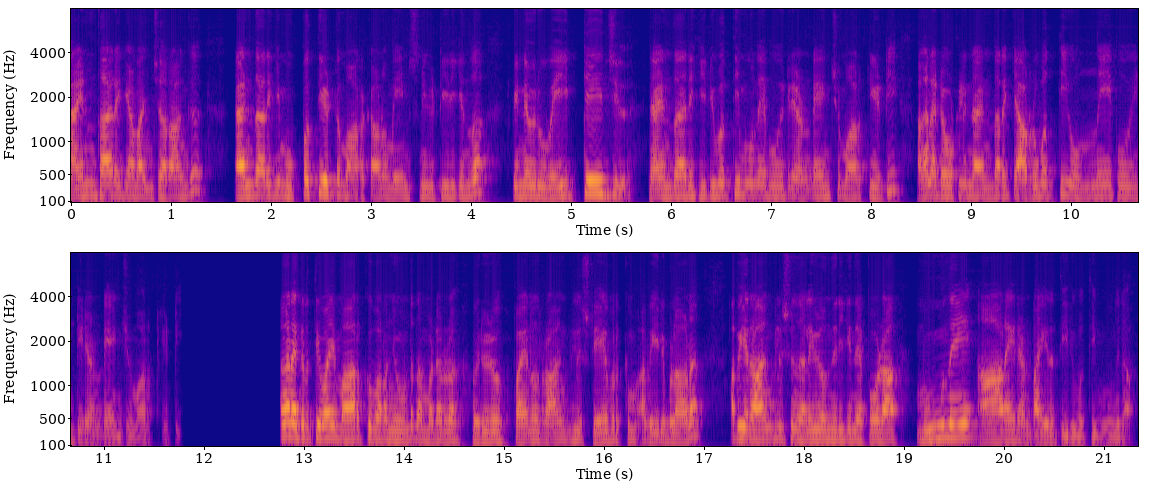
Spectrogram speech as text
നയൻതാരയ്ക്കാണ് അഞ്ചാം റാങ്ക്. നയൻതാരയ്ക്ക് മുപ്പത്തിയെട്ട് മാർക്കാണ് മെയിൻസിന് കിട്ടിയിരിക്കുന്നത്. പിന്നെ ഒരു വെയിറ്റേജിൽ നയൻതാരയ്ക്ക് ഇരുപത്തി മൂന്ന് പോയിന്റ് രണ്ട് അഞ്ച് മാർക്ക് കിട്ടി. അങ്ങനെ ടോട്ടലി നയൻതാരയ്ക്ക് അറുപത്തി ഒന്ന് പോയിന്റ് രണ്ട് അഞ്ച് മാർക്ക് കിട്ടി. അങ്ങനെ കൃത്യമായി മാർക്ക് പറഞ്ഞുകൊണ്ട് നമ്മുടെ ഒരു ഒരു ഒരു ഫൈനൽ റാങ്ക് ലിസ്റ്റ് ഏവർക്കും അവൈലബിൾ ആണ്. അപ്പോൾ ഈ റാങ്ക് ലിസ്റ്റ് നിലവിൽ വന്നിരിക്കുന്ന എപ്പോഴാ? മൂന്ന് ആറ് രണ്ടായിരത്തി ഇരുപത്തി മൂന്നിലാണ്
